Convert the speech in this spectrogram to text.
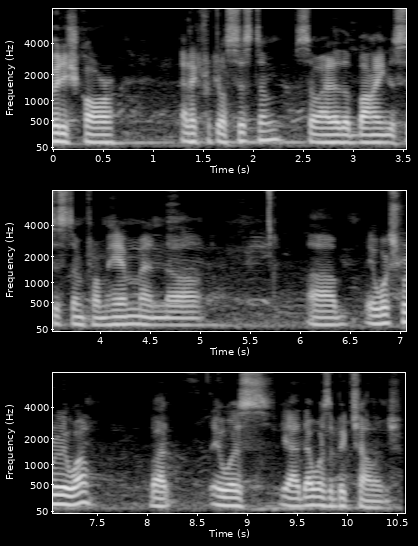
British car electrical system. So I ended up buying the system from him, and uh, uh, it works really well. But it was yeah, that was a big challenge.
